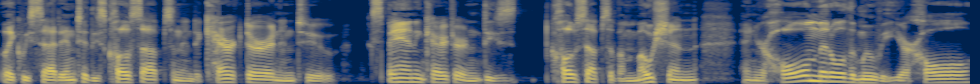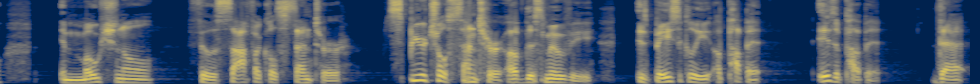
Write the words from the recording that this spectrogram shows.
like we said, into these close ups and into character and into expanding character and these close ups of emotion. And your whole middle of the movie, your whole emotional, philosophical center spiritual center of this movie is basically a puppet, is a puppet that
